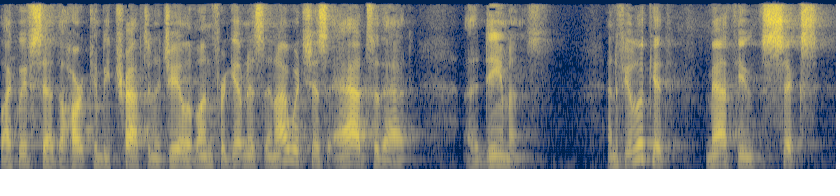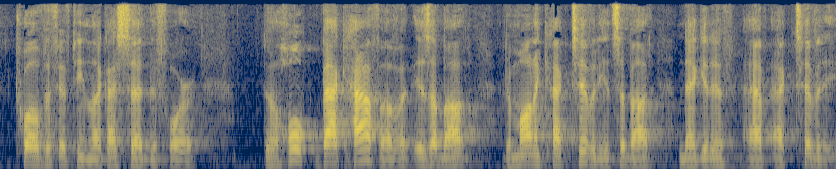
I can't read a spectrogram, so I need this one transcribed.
Like we've said, the heart can be trapped in a jail of unforgiveness, and I would just add to that uh, demons. And if you look at Matthew 6, 12 to 15, like I said before, the whole back half of it is about demonic activity, it's about negative activity.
